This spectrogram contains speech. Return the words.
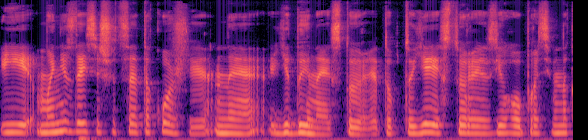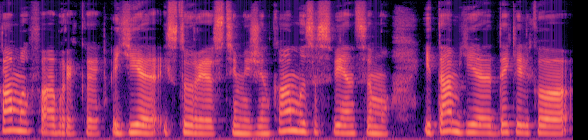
І мені здається, що це також не єдина історія. Тобто є історія з його працівниками фабрики, є історія з тими жінками за Свєнцему, і там є декілька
